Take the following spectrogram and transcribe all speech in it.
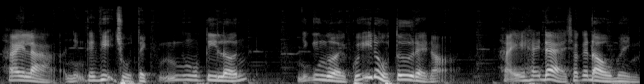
hay là những cái vị chủ tịch những công ty lớn những cái người quỹ đầu tư này nọ hãy hãy để cho cái đầu mình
